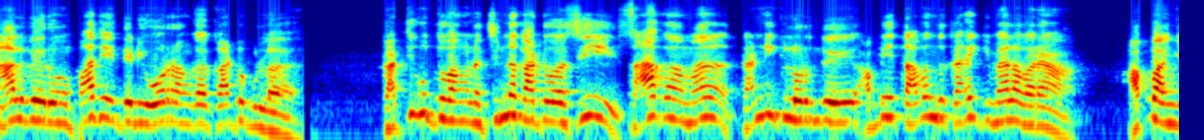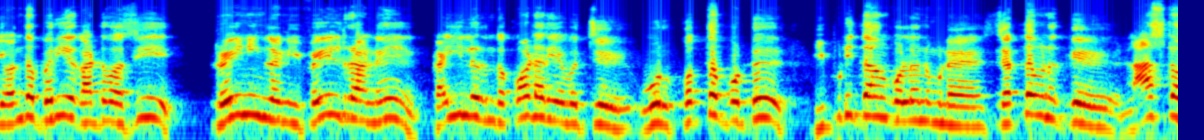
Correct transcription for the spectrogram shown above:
நாலு பேரும் பாதையை தேடி ஓடுறாங்க காட்டுக்குள்ள. கத்தி குத்து வாங்கின சின்ன காட்டுவாசி சாகாம தண்ணிக்குள்ள இருந்து அப்படியே தவந்து கரைக்கு மேல வரான். அப்ப அங்க வந்த பெரிய காட்டுவாசி ட்ரைனிங்ல நீ ஃபெயில்றான்னு கையில இருந்த கோடரிய வச்சு ஒரு கொத்த போட்டு இப்படித்தான் கொல்லணும்னு செத்தவனுக்கு லாஸ்டா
